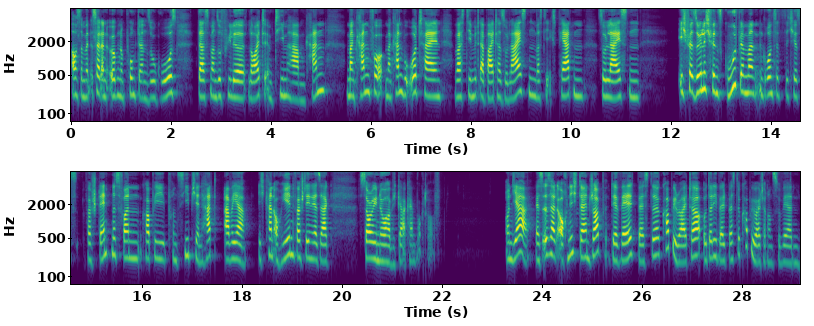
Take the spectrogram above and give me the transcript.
Außer man ist halt an irgendeinem Punkt dann so groß, dass man so viele Leute im Team haben kann. Man kann, man kann beurteilen, was die Mitarbeiter so leisten, was die Experten so leisten. Ich persönlich finde es gut, wenn man ein grundsätzliches Verständnis von Copy-Prinzipien hat. Aber ja, ich kann auch jeden verstehen, der sagt, sorry, no, habe ich gar keinen Bock drauf. Und ja, es ist halt auch nicht dein Job, der weltbeste Copywriter oder die weltbeste Copywriterin zu werden.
